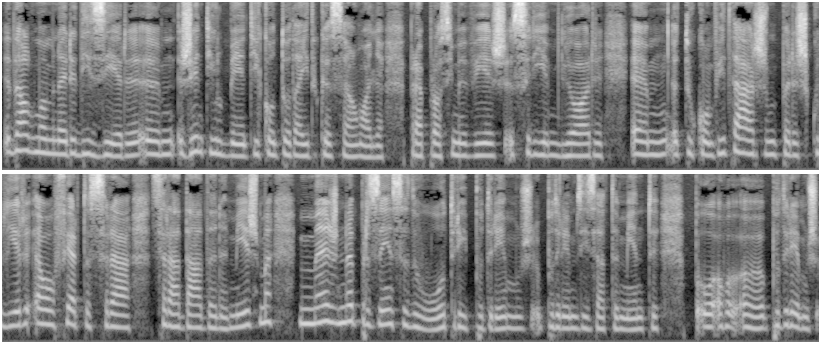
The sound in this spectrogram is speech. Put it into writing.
de alguma maneira dizer um, gentilmente e com toda a educação, olha, para a próxima vez seria melhor um, tu convidares-me para escolher, a oferta será, será dada na mesma, mas na presença presença do outro e poderemos, poderemos exatamente, poderemos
